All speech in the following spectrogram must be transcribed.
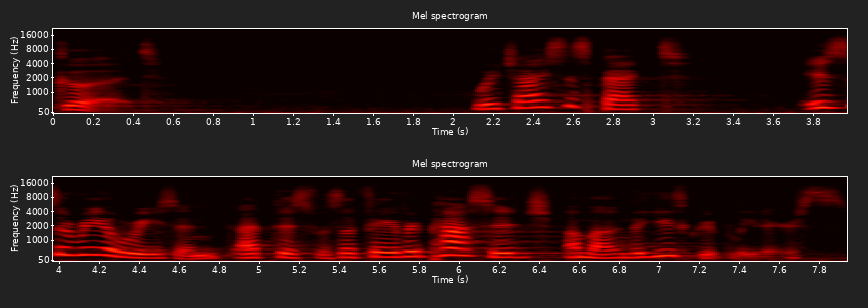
good. Which I suspect is the real reason that this was a favorite passage among the youth group leaders.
